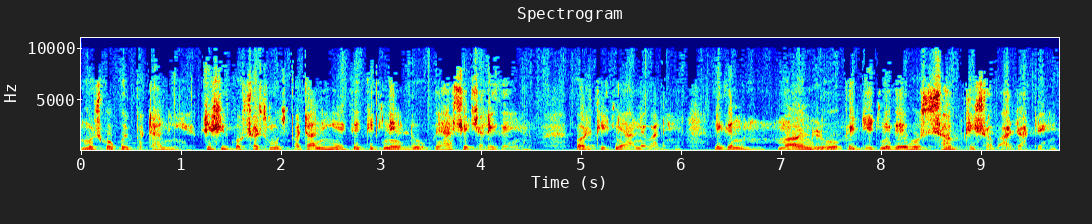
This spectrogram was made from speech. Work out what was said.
मुझको कोई पता नहीं है। किसी को सचमुच पता नहीं है कि कितने लोग यहाँ से चले गए हैं और कितने आने वाले हैं। लेकिन मान लो कि जितने गए वो सब के सब आ जाते हैं।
